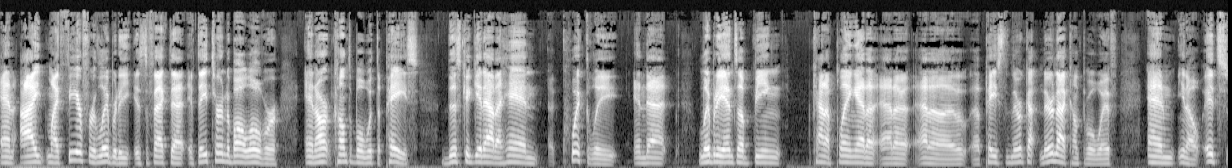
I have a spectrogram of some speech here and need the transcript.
And I my fear for Liberty is the fact that if they turn the ball over and aren't comfortable with the pace, this could get out of hand quickly and that Liberty ends up being kind of playing at a at a at a, a pace that they're they're not comfortable with and you know it's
